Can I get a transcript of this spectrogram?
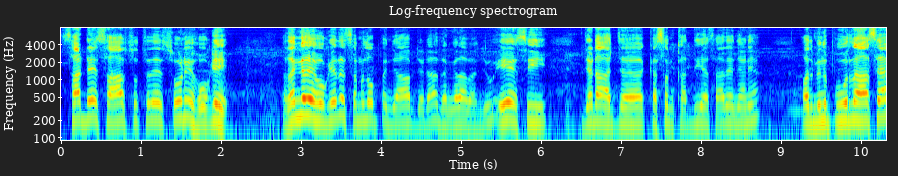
ਸਾਡੇ ਸਾਫ਼ ਸੁਥਰੇ, ਸੋਹਣੇ ਹੋ ਗਏ, ਰੰਗਲੇ ਹੋ ਗਏ, ਤੇ ਸਮਝ ਲਓ ਪੰਜਾਬ ਜਿਹੜਾ ਰੰਗਲਾ ਬਣ ਜੂ। ਇਹ ਅਸੀਂ ਜਿਹੜਾ ਅੱਜ ਕਸਮ ਖਾਧੀ ਆ ਸਾਰੇ ਜਾਣਿਆ। ਔਰ ਮੈਨੂੰ ਪੂਰਨ ਆਸ ਹੈ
